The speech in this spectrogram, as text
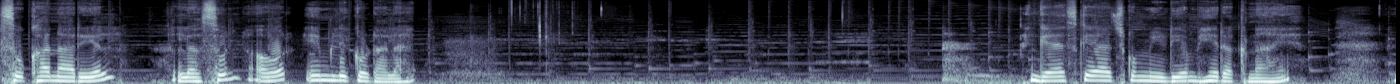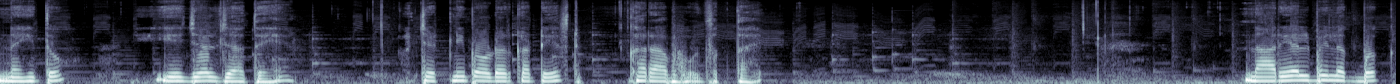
सूखा नारियल, लहसुन और इमली को डाला है। गैस के आँच को मीडियम ही रखना है, नहीं तो ये जल जाते हैं। चटनी पाउडर का टेस्ट ख़राब हो सकता है। नारियल भी लगभग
